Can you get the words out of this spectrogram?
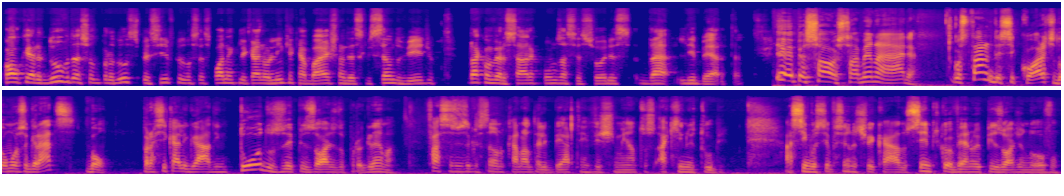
Qualquer dúvida sobre produtos específicos, vocês podem clicar no link aqui abaixo na descrição do vídeo para conversar com dos assessores da Liberta. E aí, pessoal, estou bem na área. Gostaram desse corte do almoço grátis? Bom, para ficar ligado em todos os episódios do programa, faça sua inscrição no canal da Liberta Investimentos aqui no YouTube. Assim você vai ser notificado sempre que houver um episódio novo,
